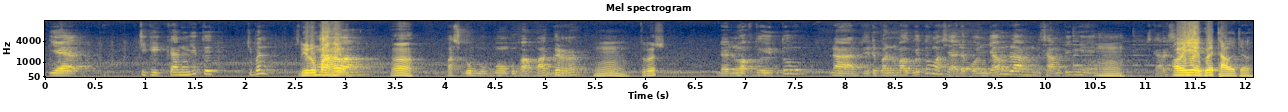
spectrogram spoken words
ya cikikan gitu cuman Di rumah. doang. Heeh. pas gue bu- mau buka pagar Hmm, terus dan waktu itu nah di depan rumah gue tuh masih ada pohon jamblang di sampingnya Hmm. sekarang Oh iya gue tahu tuh.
